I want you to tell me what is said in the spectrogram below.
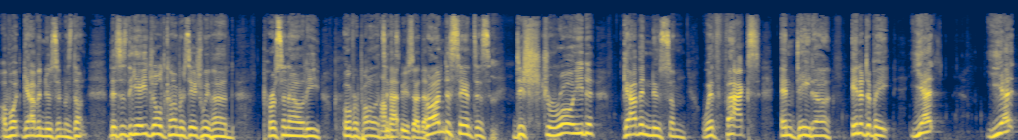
of what Gavin Newsom has done? This is the age old conversation we've had personality over politics. I'm happy you said that. Ron DeSantis destroyed Gavin Newsom with facts and data in a debate. Yet, yet,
